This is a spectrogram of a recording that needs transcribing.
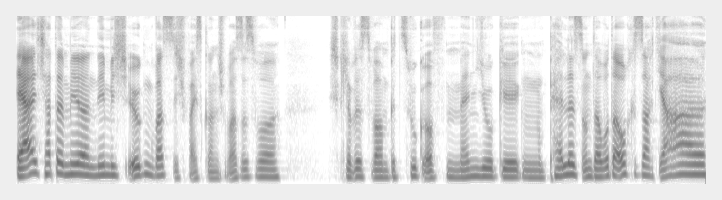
Ja, ich hatte mir nämlich irgendwas, ich weiß gar nicht, was es war. Ich glaube, es war in Bezug auf Menu gegen Palace und da wurde auch gesagt, ja,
